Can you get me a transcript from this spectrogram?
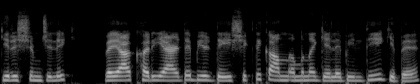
girişimcilik veya kariyerde bir değişiklik anlamına gelebildiği gibi,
